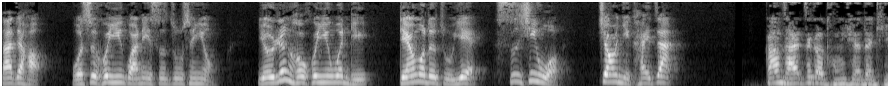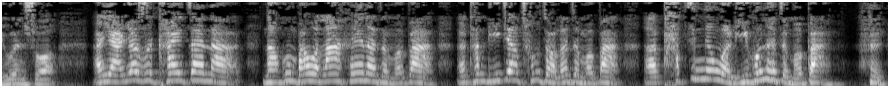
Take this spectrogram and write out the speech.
大家好，我是婚姻管理师朱生勇。有任何婚姻问题，点我的主页私信我，教你开战。刚才这个同学的提问说：“哎呀，要是开战了，老公把我拉黑了怎么办？啊，他离家出走了怎么办？啊，他真跟我离婚了怎么办？”哼，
